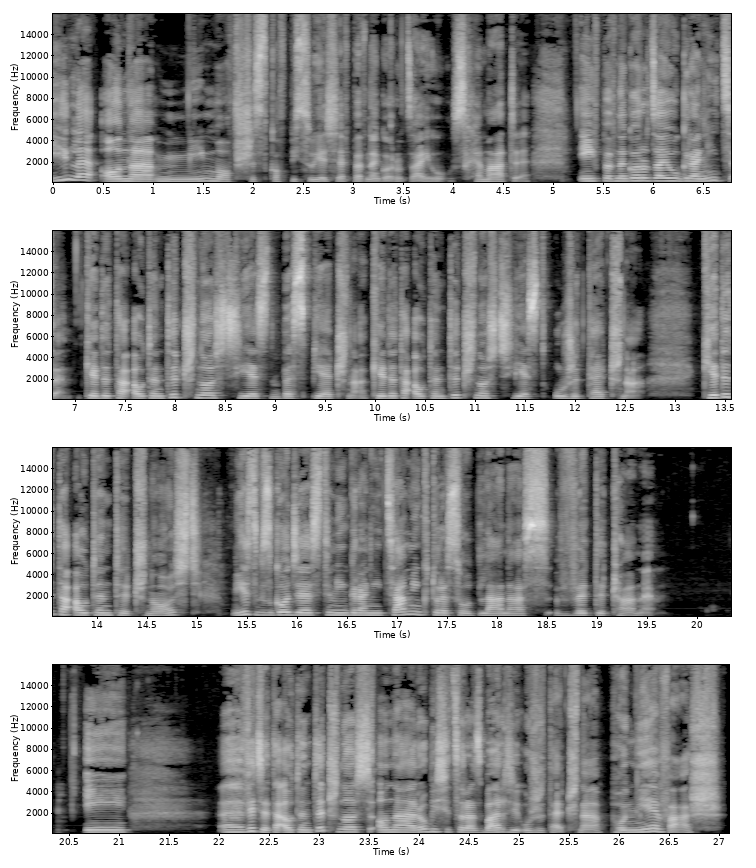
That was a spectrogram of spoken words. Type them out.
ile ona mimo wszystko wpisuje się w pewnego rodzaju schematy i w pewnego rodzaju granice, kiedy ta autentyczność jest bezpieczna, kiedy ta autentyczność jest użyteczna, kiedy ta autentyczność jest w zgodzie z tymi granicami, które są dla nas wytyczane. I e, wiecie, ta autentyczność, ona robi się coraz bardziej użyteczna, ponieważ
